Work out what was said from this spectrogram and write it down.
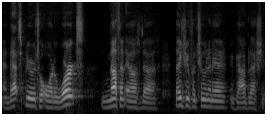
And that spiritual order works. Nothing else does. Thank you for tuning in, and God bless you.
